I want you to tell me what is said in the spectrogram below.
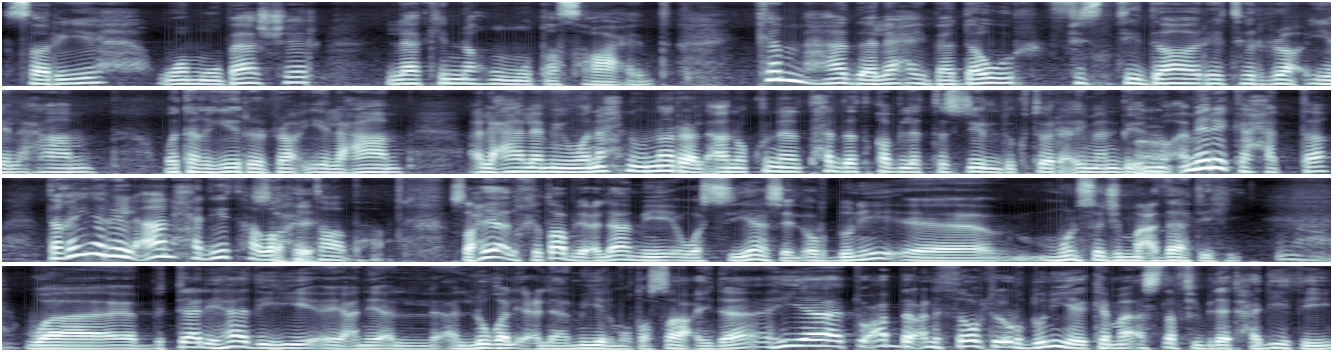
صريح ومباشر لكنه متصاعد. كم هذا لعب دور في استدارة الرأي العام وتغيير الرأي العام العالمي ونحن نرى الآن وكنا نتحدث قبل التسجيل دكتور أيمن بأنه نعم. أمريكا حتى تغير الآن حديثها صحيح. وخطابها صحيح الخطاب الإعلامي والسياسي الأردني آه، منسجم مع ذاته نعم. وبالتالي هذه يعني اللغة الإعلامية المتصاعدة هي تعبر عن الثوابت الأردنية كما أسلفت في بداية حديثي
